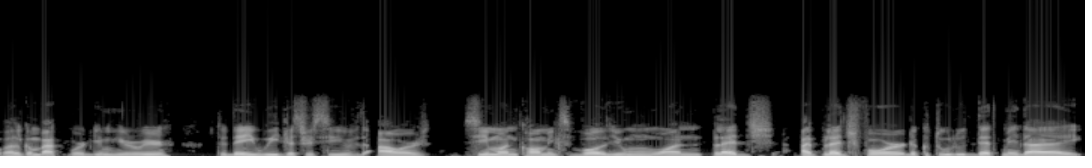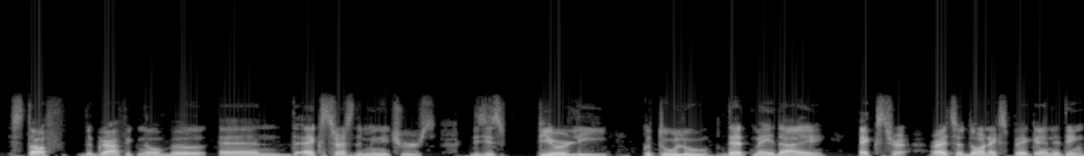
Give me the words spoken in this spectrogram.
Welcome back, Board Game Hero. Today we just received our CMON Comics Volume 1 pledge. I pledged for the Cthulhu Death May Die stuff, the graphic novel, and the extras, the miniatures. This is purely Cthulhu Death May Die extra, right? So don't expect anything.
